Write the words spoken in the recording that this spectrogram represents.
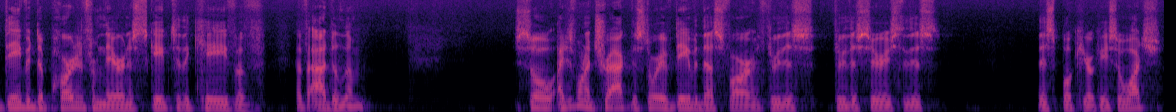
David departed from there and escaped to the cave of, of Adullam. So I just want to track the story of David thus far through this through this series, through this this book here. Okay, so watch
